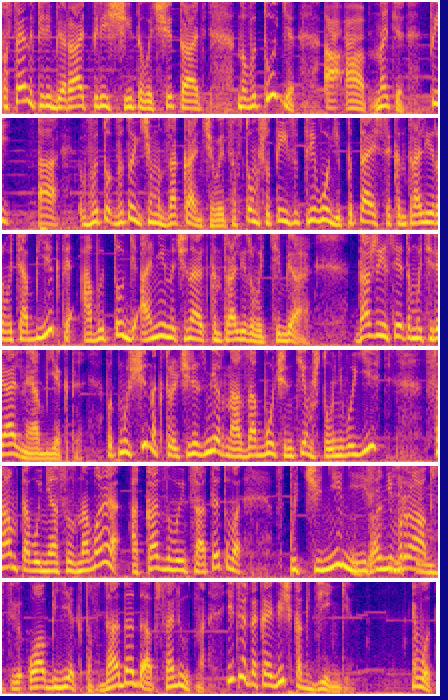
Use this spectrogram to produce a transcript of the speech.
Постоянно перебирать, пересчитывать, считать. Но в итоге, а, а, знаете, ты а в, итоге, в итоге чем он заканчивается? В том, что ты из-за тревоги пытаешься контролировать объекты, а в итоге они начинают контролировать тебя. Даже если это материальные объекты. Вот мужчина, который чрезмерно озабочен тем, что у него есть, сам того не осознавая, оказывается от этого в подчинении, если не в Зависим. рабстве у объектов. Да-да-да, абсолютно. Есть, например, такая вещь, как деньги. Вот.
